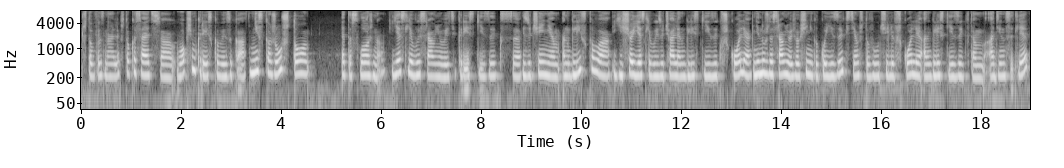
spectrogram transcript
чтобы вы знали. Что касается, в общем, корейского языка, не скажу, что это сложно. Если вы сравниваете корейский язык с изучением английского, еще если вы изучали английский язык в школе, не нужно сравнивать вообще никакой язык с тем, что вы учили в школе английский язык там 11 лет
